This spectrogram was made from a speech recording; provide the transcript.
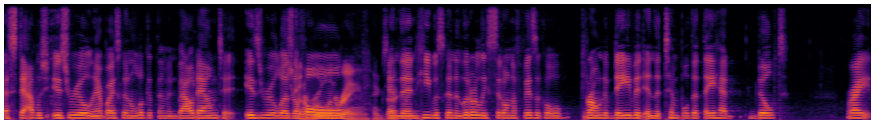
establish Israel. And everybody's going to look at them and bow down to Israel as Just a gonna whole. rule and reign. Exactly. And then he was going to literally sit on a physical throne of David in the temple that they had built, right?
